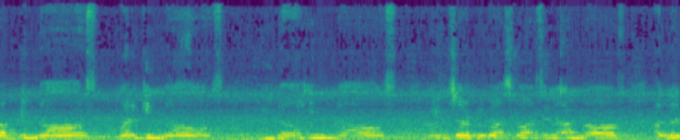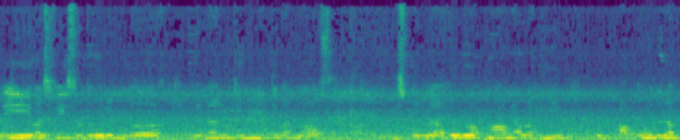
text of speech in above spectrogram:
رب الناس ملك الناس إله الناس من شر الوسواس الأناس الذي يوسوس في صدور الناس من الجنة والناس بسم الله الرحمن الرحيم قل أعوذ برب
